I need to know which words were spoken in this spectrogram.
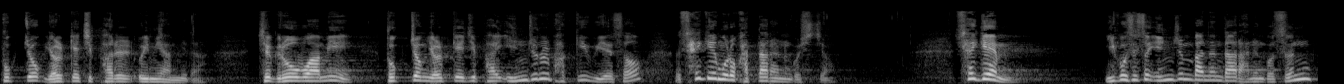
북쪽 10개 지파를 의미합니다. 즉 로보암이 북쪽 10개 지파의 인준을 받기 위해서 세겜으로 갔다라는 것이죠. 세겜 이곳에서 인준받는다라는 것은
